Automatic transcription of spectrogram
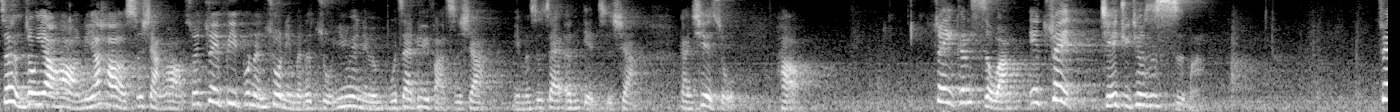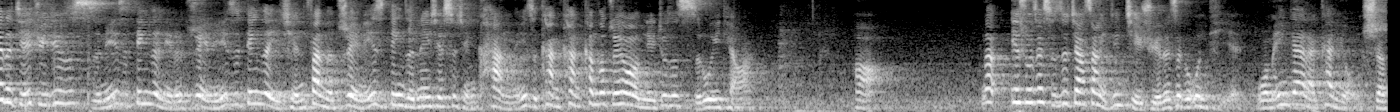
这很重要哈，你要好好思想哦。所以罪必不能做你们的主，因为你们不在律法之下，你们是在恩典之下。感谢主。好。罪跟死亡，因为罪结局就是死嘛。罪的结局就是死，你一直盯着你的罪，你一直盯着以前犯的罪，你一直盯着那些事情看，你一直看看看到最后，你就是死路一条啊！啊，那耶稣在十字架上已经解决了这个问题，我们应该来看永生，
